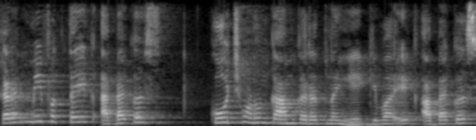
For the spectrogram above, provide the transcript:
कारण मी फक्त एक अबॅकस कोच म्हणून काम करत नाही आहे किंवा एक अबॅकस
